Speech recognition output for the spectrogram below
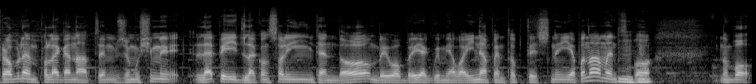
problem polega na tym, że musimy lepiej dla konsoli Nintendo byłoby jakby miała i napęd optyczny i abonament, bo no bo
